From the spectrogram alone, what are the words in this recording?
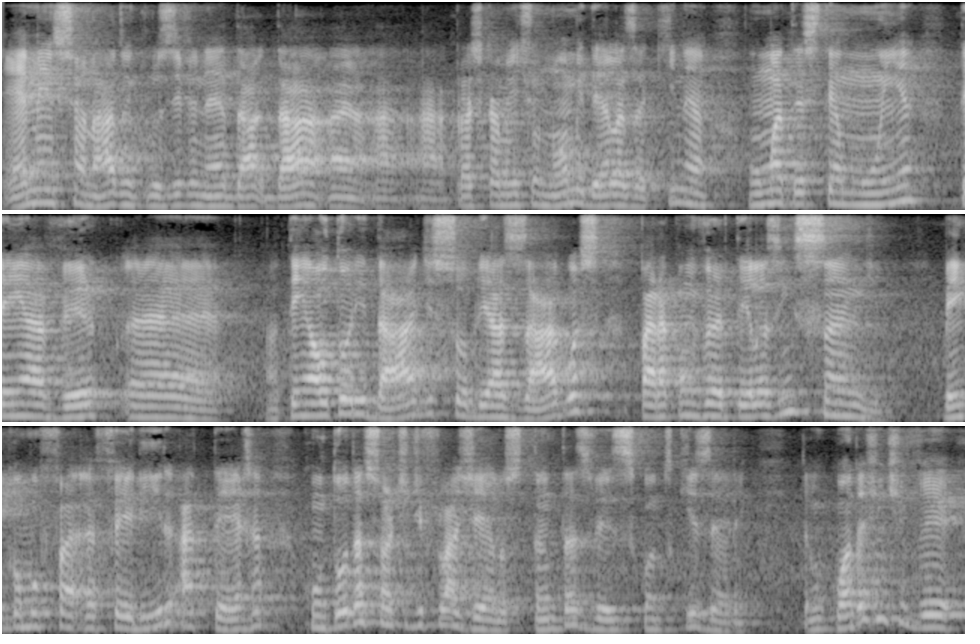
é mencionado, inclusive, né, dá, dá a, a, a, praticamente o nome delas aqui, né, uma testemunha tem a ver, é, tem autoridade sobre as águas para convertê-las em sangue, bem como ferir a terra com toda sorte de flagelos, tantas vezes quanto quiserem. Então, quando a gente vê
